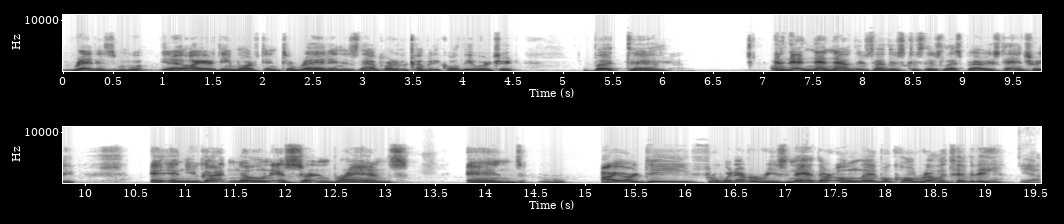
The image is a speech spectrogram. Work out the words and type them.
Red is, you know, IRD morphed into Red and is now part of a company called The Orchard. But um, and, and then now there's others because there's less barriers to entry, and, and you got known as certain brands, and IRD for whatever reason they had their own label called Relativity. Yeah.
